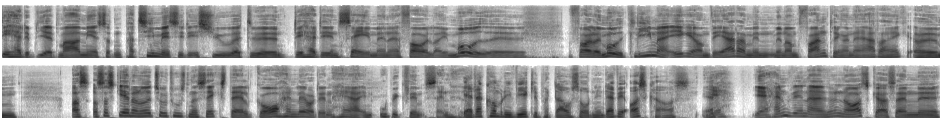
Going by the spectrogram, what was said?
det her det bliver et meget mere sådan partimæssigt issue, at øh, det her det er en sag, man er for eller imod, øh, for eller imod klima, ikke om det er der, men, men om forandringerne er der. Ikke? Øhm, og, og så sker der noget i 2006, da Al Gore han laver den her en ubekvem sandhed. Ja, der kommer det virkelig på dagsordenen. Der vil Oscar også. Ja. ja. Ja, han vinder, vinder Oscar, så han øh,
